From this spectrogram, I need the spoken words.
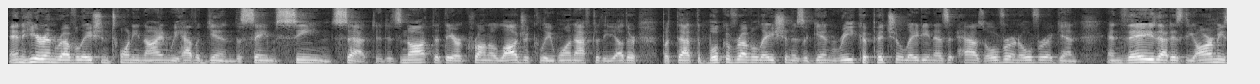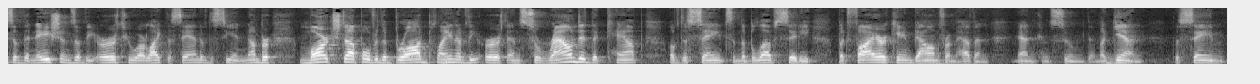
And here in Revelation 29, we have again the same scene set. It is not that they are chronologically one after the other, but that the book of Revelation is again recapitulating as it has over and over again. And they, that is the armies of the nations of the earth, who are like the sand of the sea in number, marched up over the broad plain of the earth and surrounded the camp of the saints and the beloved city. But fire came down from heaven and consumed them. Again, the same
